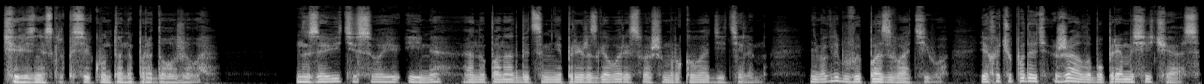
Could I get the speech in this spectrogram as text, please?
Через несколько секунд она продолжила. «Назовите свое имя, оно понадобится мне при разговоре с вашим руководителем». Не могли бы вы позвать его? Я хочу подать жалобу прямо сейчас».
